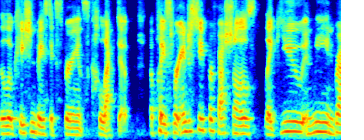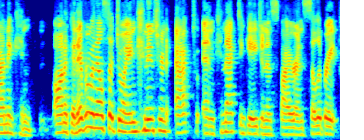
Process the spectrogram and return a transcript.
the Location Based Experience Collective, a place where industry professionals like you and me and Brandon can Monica and everyone else that joined can interact and connect, engage, and inspire and celebrate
